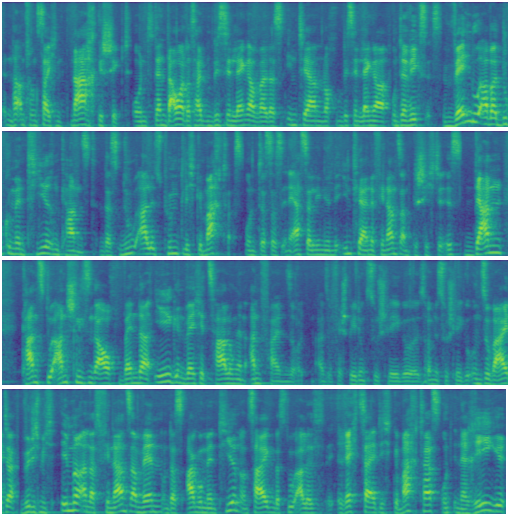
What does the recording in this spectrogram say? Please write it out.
in Anführungszeichen nachgeschickt und dann dauert das halt ein bisschen länger, weil das intern noch ein bisschen länger unterwegs ist. Wenn du aber dokumentieren kannst, dass du alles pünktlich gemacht hast und dass das in erster Linie eine interne Finanzamtgeschichte ist, dann kannst du anschließend auch, wenn da irgendwelche Zahlungen anfallen sollten, also Verspätungszuschläge, Säumniszuschläge und so weiter, würde ich mich immer an das Finanzamt wenden und das argumentieren und zeigen, dass du alles rechtzeitig gemacht hast und in der Regel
